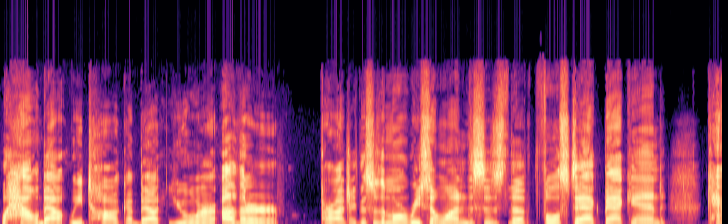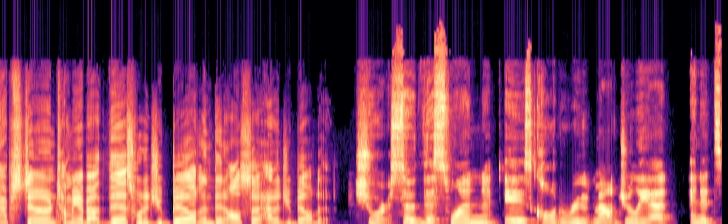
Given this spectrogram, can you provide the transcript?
Well, how about we talk about your other project. This is the more recent one. This is the full stack backend capstone. Tell me about this. What did you build? And then also, how did you build it? Sure. So this one is called Root Mount Juliet, and it's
